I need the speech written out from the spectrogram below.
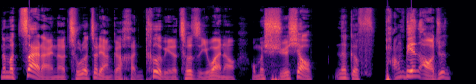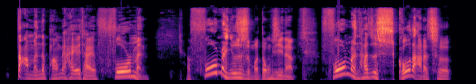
那么再来呢，除了这两个很特别的车子以外呢，我们学校那个旁边哦，就是大门的旁边还有一台 Foreman。Foreman 又是什么东西呢？Foreman 它是 Skoda 的车。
